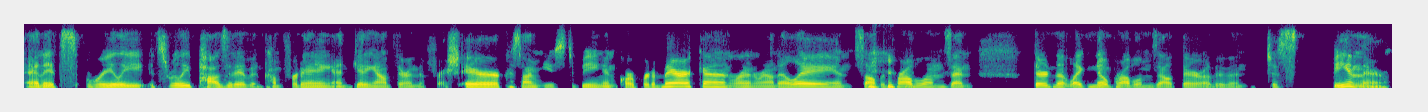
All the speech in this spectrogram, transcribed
and it's really it's really positive and comforting and getting out there in the fresh air because i'm used to being in corporate america and running around la and solving problems and there are like no problems out there other than just being there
